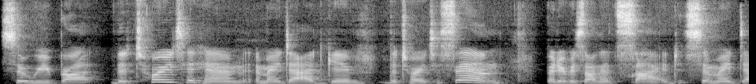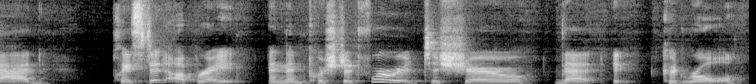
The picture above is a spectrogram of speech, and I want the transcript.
So we brought the toy to him, and my dad gave the toy to Sam, but it was on its side. So my dad placed it upright and then pushed it forward to show that it could roll.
